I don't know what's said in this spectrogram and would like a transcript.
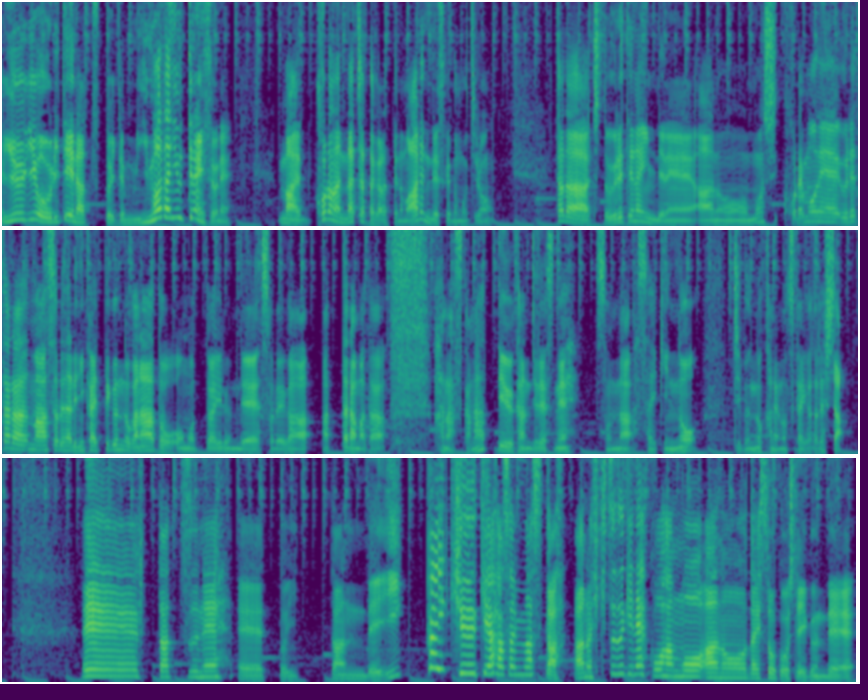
遊戯を売りてえなっつっといて未だに売ってないんですよね。まあコロナになっちゃったからってのもあるんですけどもちろん。ただちょっと売れてないんでねあのもしこれもね売れたらまあそれなりに返ってくるのかなと思ってはいるんでそれがあったらまた話すかなっていう感じですね。そんな最近の自分の金の使い方でした。えー、2つねえーっと一旦で1回休憩挟みますか。あの引き続きね後半もあの大ストークをしていくんで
